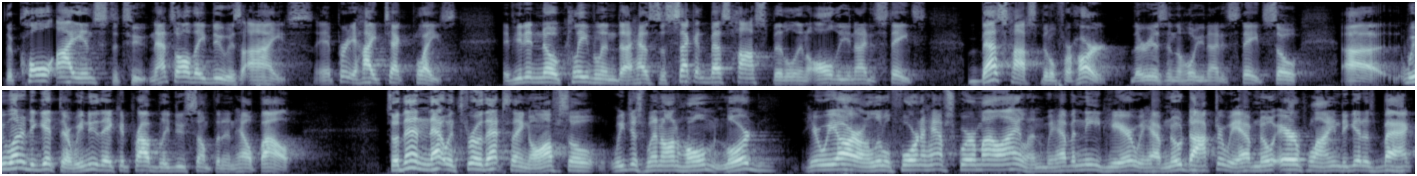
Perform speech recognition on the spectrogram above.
the Cole Eye Institute, and that's all they do is eyes. A pretty high tech place. If you didn't know, Cleveland uh, has the second best hospital in all the United States. Best hospital for heart there is in the whole United States. So uh, we wanted to get there. We knew they could probably do something and help out. So then that would throw that thing off. So we just went on home and Lord, here we are on a little four and a half square mile island. We have a need here. We have no doctor. We have no airplane to get us back.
